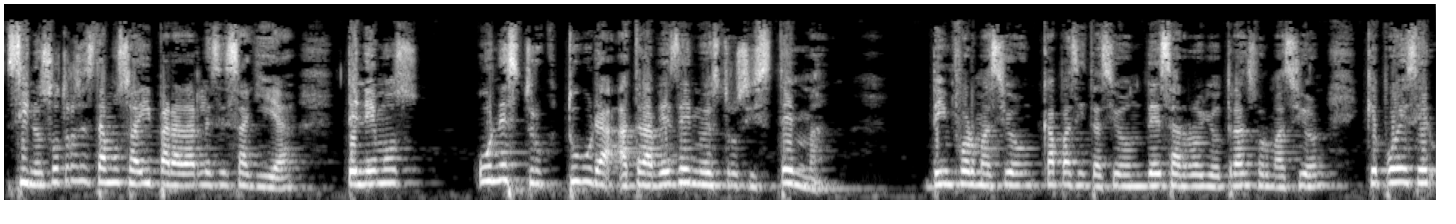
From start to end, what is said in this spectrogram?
si nosotros estamos ahí para darles esa guía, tenemos una estructura a través de nuestro sistema de información, capacitación, desarrollo, transformación, que puede ser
